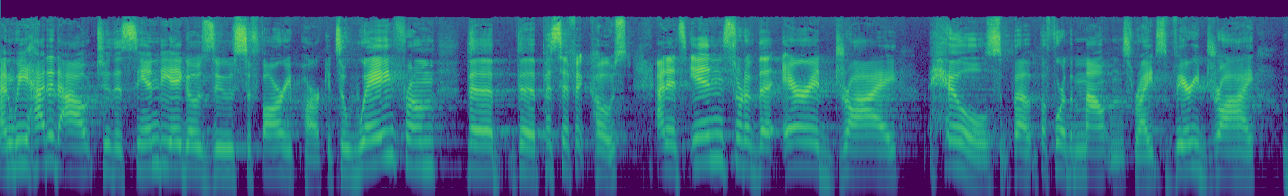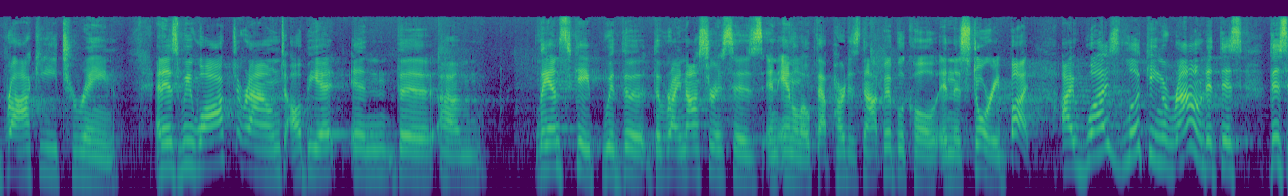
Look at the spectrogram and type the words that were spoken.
and we headed out to the San Diego Zoo Safari Park. It's away from the, the Pacific coast, and it's in sort of the arid, dry hills before the mountains, right? It's very dry, rocky terrain. And as we walked around, albeit in the um, landscape with the, the rhinoceroses and antelope. That part is not biblical in this story. But I was looking around at this, this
